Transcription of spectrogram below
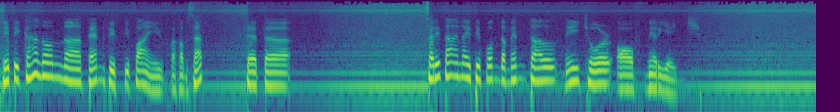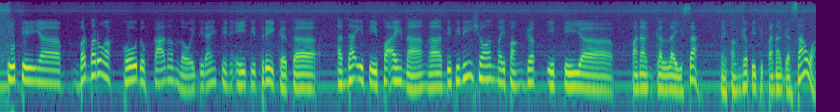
Iti Canon uh, 1055 kakabsat ket uh, saritaan na iti fundamental nature of marriage. Iti uh, barbaro Code of Canon Law iti 1983 ket uh, anda iti paay na nga definition may panggap iti uh, panagkalaysa, may panggap iti panagasawa.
